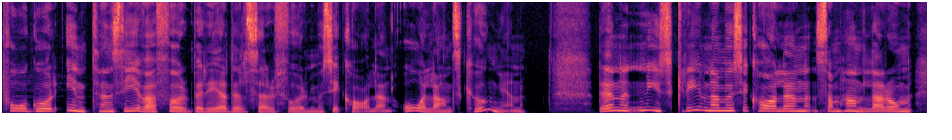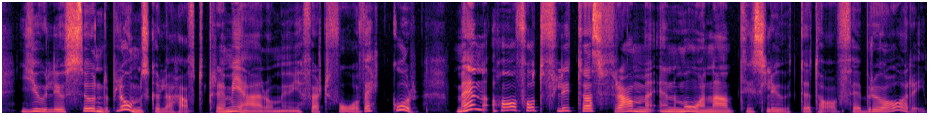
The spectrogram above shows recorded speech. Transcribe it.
pågår intensiva förberedelser för musikalen Ålandskungen. Den nyskrivna musikalen som handlar om Julius Sundblom skulle ha haft premiär om ungefär två veckor men har fått flyttas fram en månad till slutet av februari.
